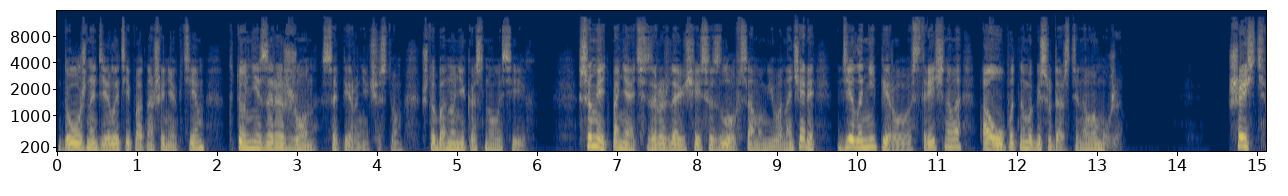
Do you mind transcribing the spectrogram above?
должно делать и по отношению к тем, кто не заражен соперничеством, чтобы оно не коснулось их. Суметь понять зарождающееся зло в самом его начале – дело не первого встречного, а опытного государственного мужа. 6.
